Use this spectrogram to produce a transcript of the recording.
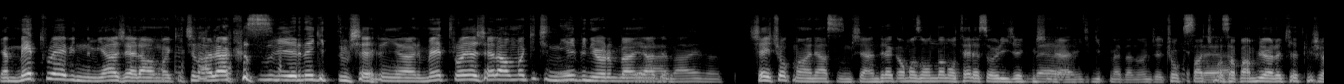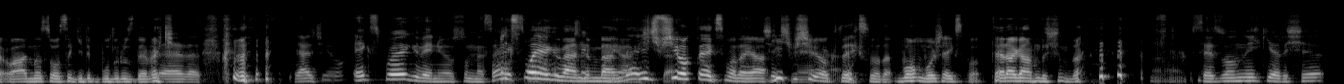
Ya metroya bindim ya jel almak için. Alakasız bir yerine gittim şehrin yani. Metroya jel almak için niye biniyorum ben ya Yani dedim. aynen. Şey çok manasızmış yani. Direkt Amazon'dan otele söyleyecekmişim yani Evet. hiç gitmeden önce. Çok saçma Evet. sapan bir hareketmiş. Aa, nasıl olsa gidip buluruz demek. Evet. Ya şey, Expo'ya güveniyorsun mesela. Expo'ya Expo güvendim ben de. Hiçbir şey yoktu Expo'da ya. Hiçbir şey Çıkmıyor yoktu Expo'da. Bomboş Expo. Teragan dışında. Sezonun ilk yarışı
